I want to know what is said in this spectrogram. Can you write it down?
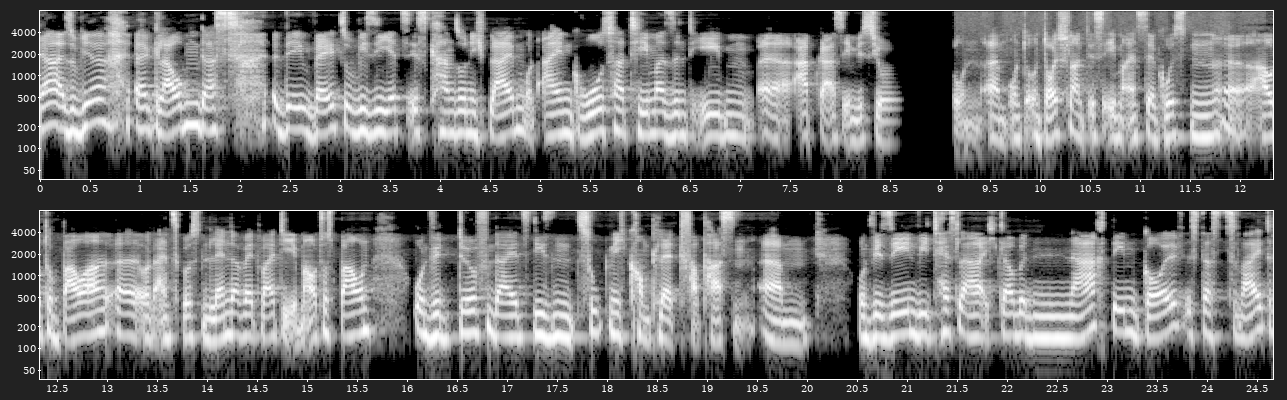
Ja, also wir äh, glauben, dass die Welt, so wie sie jetzt ist, kann so nicht bleiben. Und ein großer Thema sind eben äh, Abgasemissionen. Ähm, und, und Deutschland ist eben eines der größten äh, Autobauer äh, oder eines der größten Länder weltweit, die eben Autos bauen. Und wir dürfen da jetzt diesen Zug nicht komplett verpassen. Ähm, und wir sehen, wie Tesla, ich glaube, nach dem Golf ist das zweit,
